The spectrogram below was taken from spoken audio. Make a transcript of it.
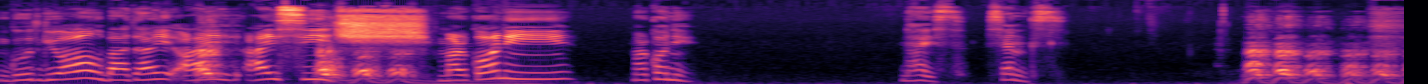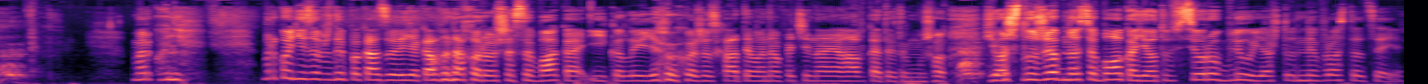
good girl, but I I I see. Shh, Marconi, Marconi. Nice, thanks. Марконі, Марконі завжди показує, яка вона хороша собака, і коли я виходжу з хати, вона починає гавкати, тому що я ж служебна собака, я тут все роблю, я ж тут не просто це є.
